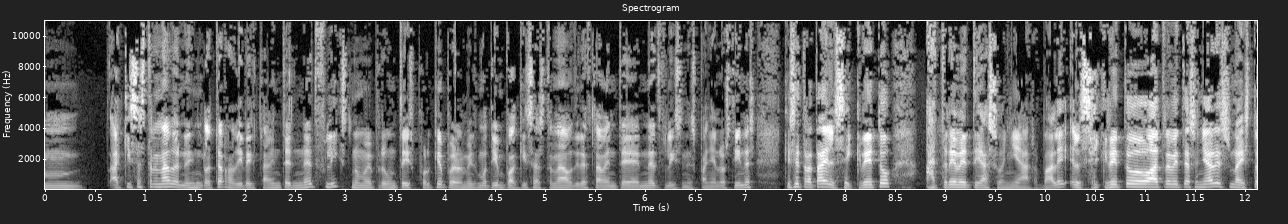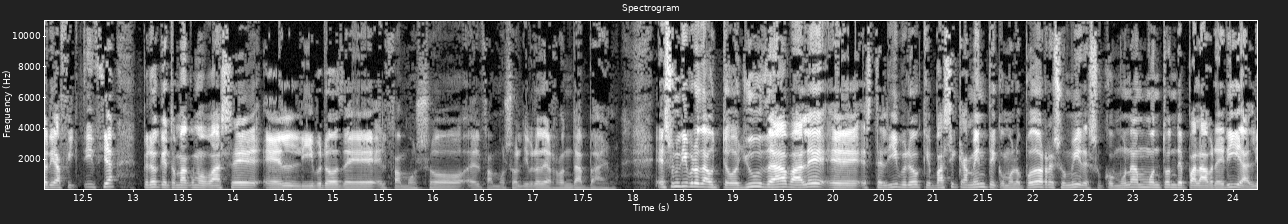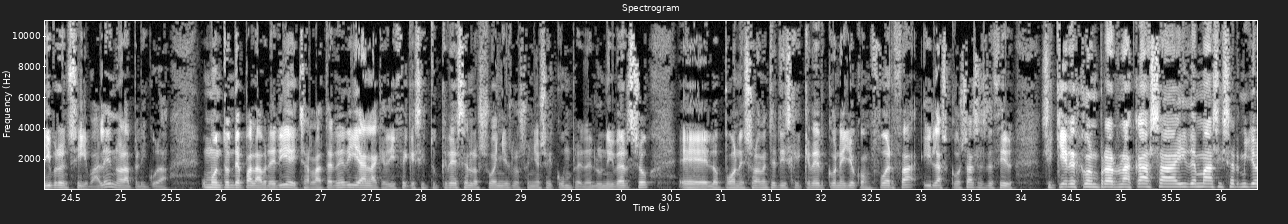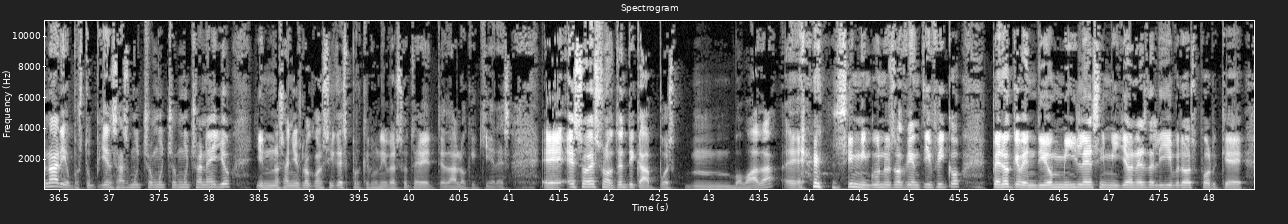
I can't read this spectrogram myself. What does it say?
aquí se ha estrenado en Inglaterra directamente en Netflix, no me preguntéis por qué, pero al mismo tiempo aquí se ha estrenado directamente en Netflix en España en los cines, que se trata del secreto Atrévete a soñar, ¿vale? El secreto Atrévete a soñar es una historia ficticia, pero que toma como base el libro de el famoso el famoso libro de Rhonda Byrne. Es un libro de autoayuda, ¿vale? Eh, este libro que básicamente, como lo puedo resumir, es como un montón de palabrería, el libro en sí, ¿vale? No la película. Un montón de palabrería y charlatanería en la que dice que si tú crees en los sueños, los sueños se cumplen. El universo eh, lo pone, solamente tienes que creer con ello con fuerza y las cosas. Es decir, si quieres comprar una casa y demás y ser millonario, pues tú piensas mucho, mucho, mucho en ello y en unos años lo consigues porque el universo te, te da lo que quieres. Eh, eso es una auténtica, pues, mm, bobada, eh, sin ningún uso científico, pero que vendió miles y millones de libros porque,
